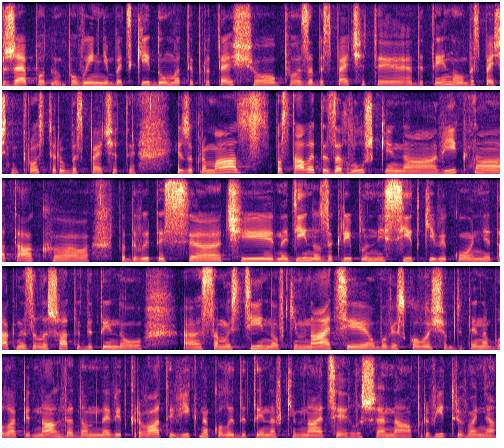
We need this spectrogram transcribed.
вже по- повинні батьки думати про те, щоб забезпечити дитину, безпечний простір убезпечити. І, зокрема, поставити заглушки на вікна, так е, подивитися, чи надійно закріплені сітки віконні, так не залишати дитину е, самостійно в кімнаті. Обов'язково, щоб дитина була під наглядом, не відкривати вікна, коли дитина в кімнаті, лише на провітрювання.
